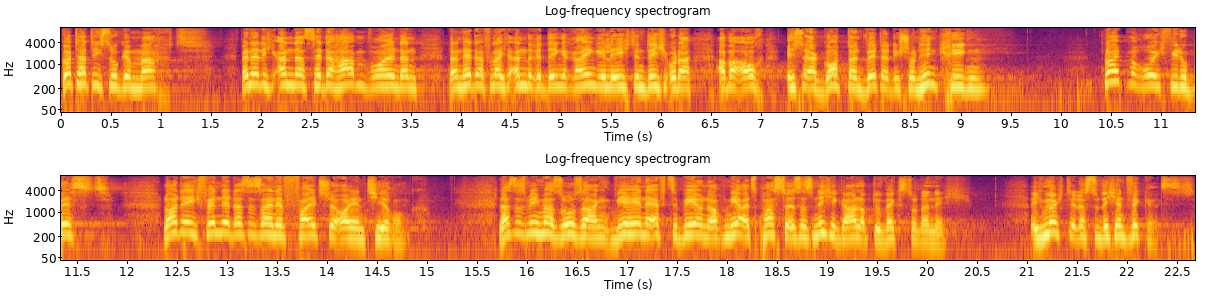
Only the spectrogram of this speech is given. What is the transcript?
Gott hat dich so gemacht. Wenn er dich anders hätte haben wollen, dann, dann hätte er vielleicht andere Dinge reingelegt in dich oder, aber auch, ist er Gott, dann wird er dich schon hinkriegen. Bleib mal ruhig, wie du bist. Leute, ich finde, das ist eine falsche Orientierung. Lass es mich mal so sagen, wir hier in der FCB und auch mir als Pastor ist es nicht egal, ob du wächst oder nicht. Ich möchte, dass du dich entwickelst.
